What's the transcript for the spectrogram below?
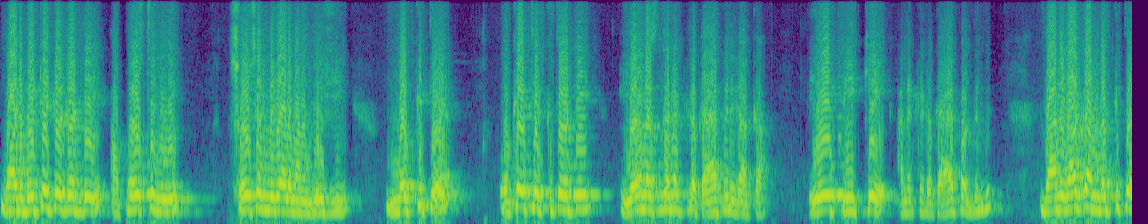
వాడు పెట్టేటటువంటి ఆ పోస్టింగ్ని సోషల్ మీడియాలో మనం చూసి నొక్కితే ఒకే క్లిక్ తోటి లోన్ వస్తుందన్నట్టు ఒక యాప్ని కాక ఏపీకే అనేటువంటి ఒక యాప్ ఉంటుంది. దాని కాక నొక్కితే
